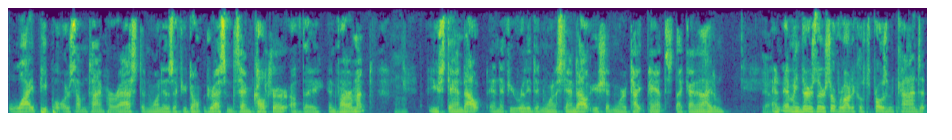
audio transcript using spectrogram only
why people are sometimes harassed, and one is if you don't dress in the same culture of the environment, you stand out, and if you really didn't want to stand out, you shouldn't wear tight pants, that kind of item. Yeah. And I mean, there's there are several articles, pros and cons. That,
